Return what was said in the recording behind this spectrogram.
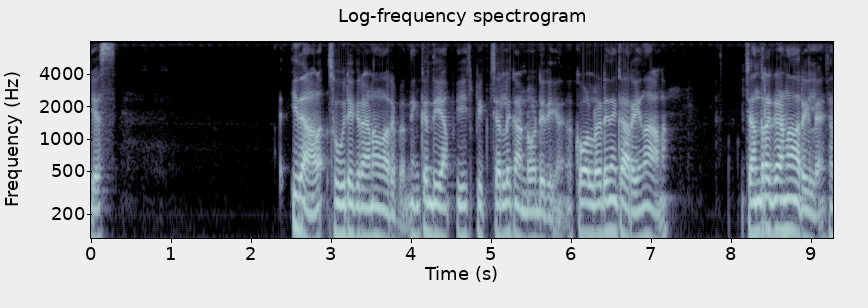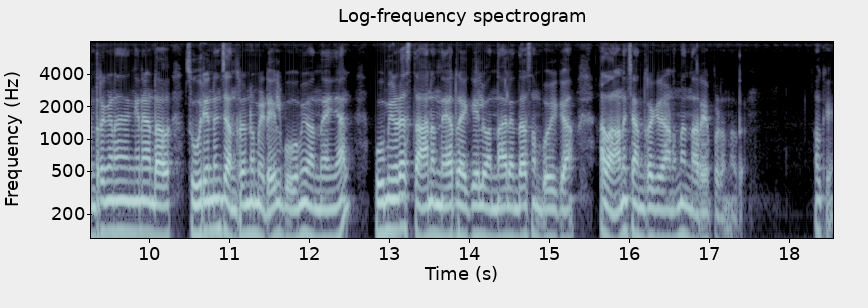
യെസ് ഇതാണ് സൂര്യഗ്രഹണം എന്ന് പറയുമ്പോൾ നിങ്ങൾക്ക് എന്ത് ചെയ്യാം? ഈ പിക്ചറിൽ കണ്ടുകൊണ്ടിരിക്കുന്നത് ഒക്കെ ഓൾറെഡി നിങ്ങൾക്ക് അറിയുന്നതാണ്. ചന്ദ്രഗ്രഹണം അറിയില്ലേ? ചന്ദ്രഗ്രഹണം എങ്ങനെ ഉണ്ടാവും? സൂര്യനും ചന്ദ്രനും ഇടയിൽ ഭൂമി വന്നു കഴിഞ്ഞാൽ ഭൂമിയുടെ സ്ഥാനം നേർരേഖയിൽ വന്നാൽ എന്താ സംഭവിക്കുക അതാണ് ചന്ദ്രഗ്രഹണം എന്നറിയപ്പെടുന്നത്. ഓക്കെ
